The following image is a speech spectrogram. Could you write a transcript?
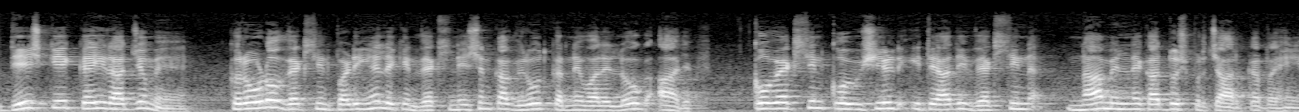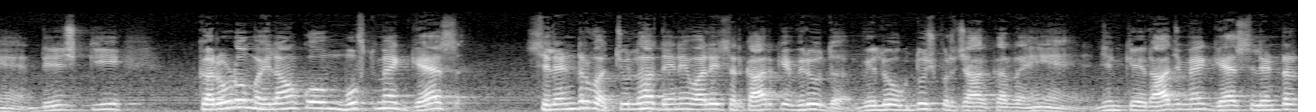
देश के कई राज्यों में करोड़ों वैक्सीन पड़ी हैं, लेकिन वैक्सीनेशन का विरोध करने वाले लोग आज कोवैक्सीन, कोविशील्ड इत्यादि वैक्सीन ना मिलने का दुष्प्रचार कर रहे हैं। देश की करोड़ों महिलाओं को मुफ़्त में गैस सिलेंडर व चूल्हा देने वाली सरकार के विरुद्ध वे लोग दुष्प्रचार कर रहे हैं, जिनके राज्य में गैस सिलेंडर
